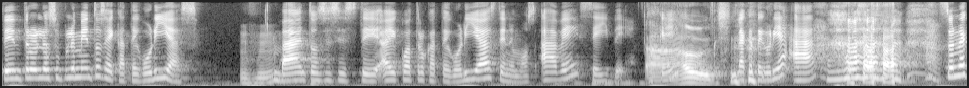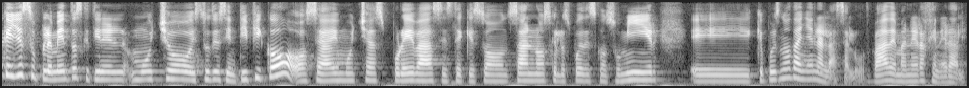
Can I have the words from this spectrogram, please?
Dentro de los suplementos hay categorías. Va, entonces este, hay cuatro categorías, tenemos A, B, C y D. La categoría A son aquellos suplementos que tienen mucho estudio científico, o sea, hay muchas pruebas este, que son sanos, que los puedes consumir, eh, que pues no dañan a la salud, ¿va? De manera general.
